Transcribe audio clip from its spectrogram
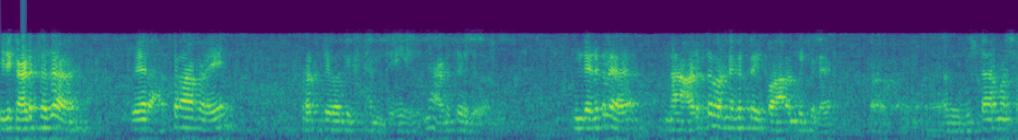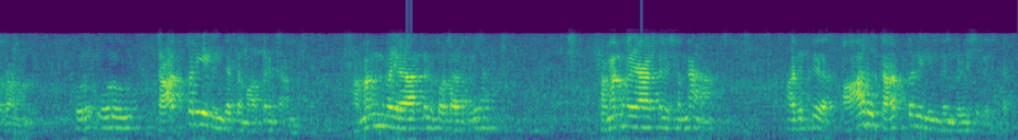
இதுக்கு அடுத்ததா வேற அஸ்ராபரே பிரத்யவதிஷ்டந்தேன்னு அடுத்த இது வரும் இந்த இடத்துல நான் அடுத்த வர்ணகத்தை இப்போ ஆரம்பிக்கல. அது விஸ்தாரமா சொல்லணும். ஒரு ஒரு தாத்பரிய லிங்கத்தை மாத்திரம் காமிக்கிறேன். சமன்வயாசல் போட்டார் இல்லையா? சமன்வயாசல் சொன்னா அதுக்கு ஆறு தாத்பரிய லிங்கங்கள் சொல்லியிருக்காரு.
